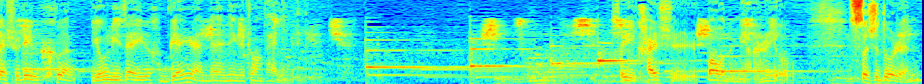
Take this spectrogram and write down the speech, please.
再说这个课游离在一个很边缘的那个状态里面，所以开始报的名有四十多人，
